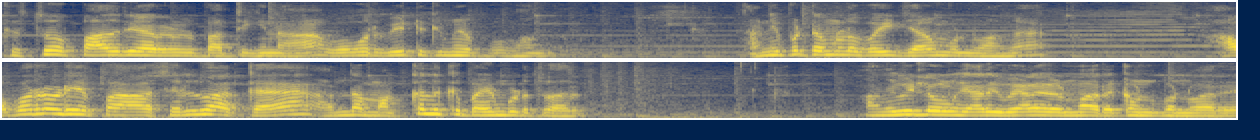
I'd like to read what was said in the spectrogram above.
கிறிஸ்துவ பாதிரியார்கள் பார்த்தீங்கன்னா ஒவ்வொரு வீட்டுக்குமே போவாங்க. தனிப்பட்டவங்கள போய் ஜெபம் பண்ணுவாங்க. அவருடைய பா செல்வாக்கை அந்த மக்களுக்கு பயன்படுத்துவார். அந்த வீட்டில் உங்களுக்கு யாருக்கு வேலை வேணுமா ரெக்கமெண்ட் பண்ணுவார்.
